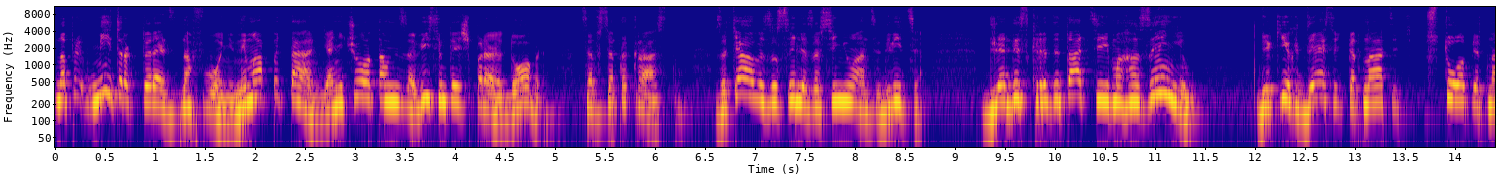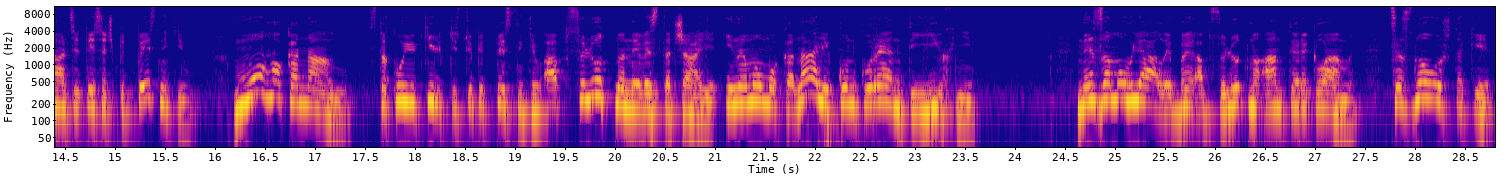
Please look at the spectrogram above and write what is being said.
наприклад, мій тракторець на фоні, нема питань. Я нічого там не знаю. 8 тисяч переглядів. Добре, це все прекрасно. Затягую зусилля за всі нюанси. Дивіться, для дискредитації магазинів, в яких 10, 15, 115 тисяч підписників, мого каналу з такою кількістю підписників абсолютно не вистачає. І на моєму каналі конкуренти їхні не замовляли би абсолютно антиреклами. Це знову ж таки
